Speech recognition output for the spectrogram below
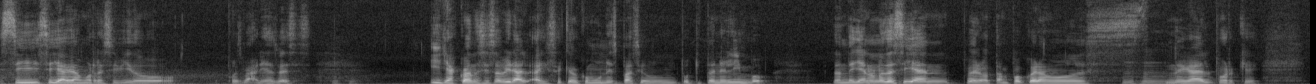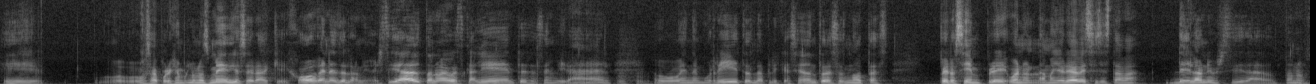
sí, sí ya habíamos recibido, pues varias veces. Y ya cuando se hizo viral, ahí se quedó como un espacio un poquito en el limbo, donde ya no nos decían, pero tampoco éramos legal porque... Eh, o sea, por ejemplo, en los medios era que jóvenes de la Universidad Autónoma de Aguascalientes hacen viral, o venden burritos, la aplicación, todas esas notas. Pero siempre, bueno, la mayoría de veces estaba de la Universidad Autónoma.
